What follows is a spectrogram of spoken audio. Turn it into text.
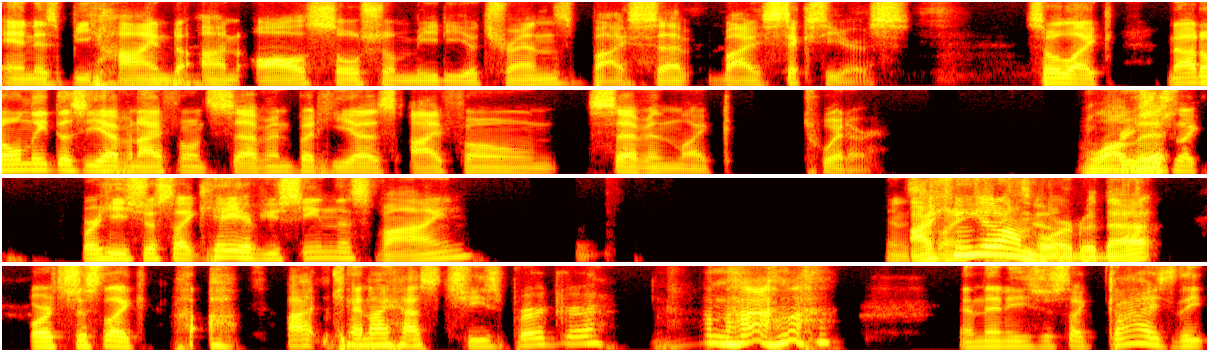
and is behind on all social media trends by seven by six years. So like not only does he have an iPhone 7, but he has iPhone 7 like Twitter. Where Love he's it. just like where he's just like, Hey, have you seen this Vine? I can get on board with that. Or it's just like, "Uh, can I have cheeseburger? I'm not- I'm not- And then he's just like, guys, they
